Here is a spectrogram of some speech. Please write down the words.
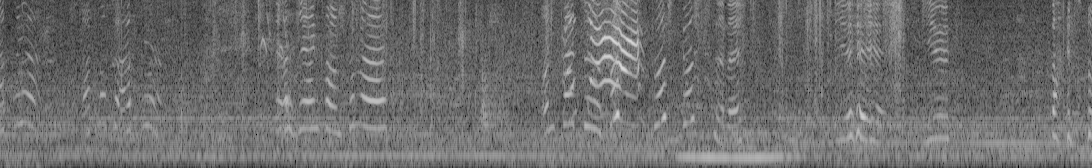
Adrian. Lauf mal zu Adrian. Der Adrian kommt, guck mal. Und warte, kuss, kuss, kuss. Nein, nein. Yeah, yeah. Warte.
